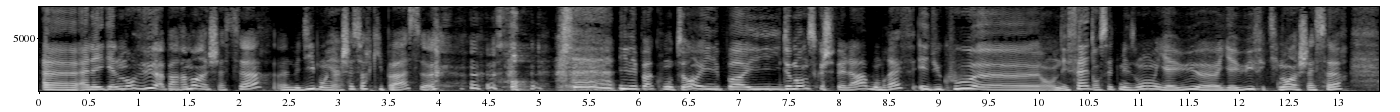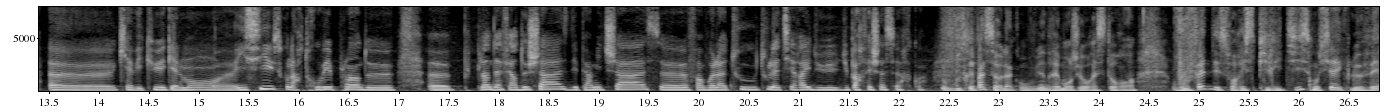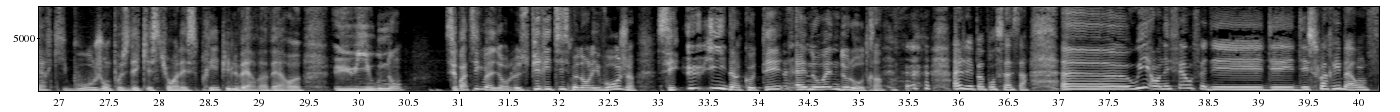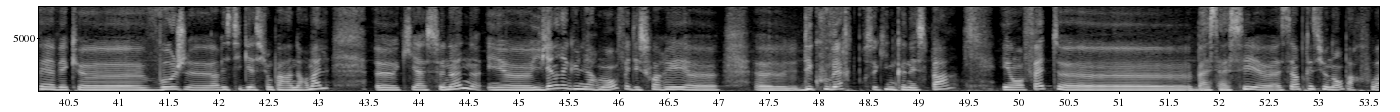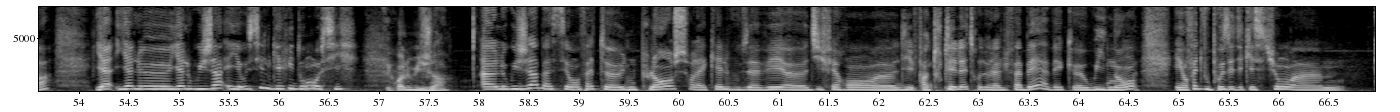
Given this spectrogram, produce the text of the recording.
Euh, elle a également vu apparemment un chasseur. Elle me dit bon, il y a un chasseur qui passe. il est pas content, il est pas, il demande ce que je fais là. Bon bref, et du coup, euh, en effet, dans cette maison, il y a eu, euh, il y a eu effectivement un chasseur qui a vécu également ici, parce qu'on a retrouvé plein de, plein d'affaires de chasse, des permis de chasse. Enfin voilà, tout, tout l'attirail du, du parfait chasseur, quoi. Donc vous serez pas seul hein, quand vous viendrez manger au restaurant. hein. Vous faites des soirées spiritisme aussi avec le verre qui bouge, on pose des questions à l'esprit, puis le verre va vers oui ou non. C'est pratique, bah, le spiritisme dans les Vosges, c'est UI d'un côté, NON de l'autre. hein. Ah, j'avais pas pensé à ça. Euh, oui, en effet, on fait des, des, des soirées. Bah, on fait avec euh, Vosges euh, Investigation Paranormale, euh, qui est à Senon, et ils viennent régulièrement. On fait des soirées découvertes pour ceux qui ne connaissent pas. Et en fait, bah, c'est assez, assez impressionnant parfois. Il y a, il y a le, y a le Ouija et il y a aussi le guéridon aussi. C'est quoi le Ouija? Euh, le Ouija, bah, c'est en fait euh, une planche sur laquelle vous avez euh, différents, euh, enfin toutes les lettres de l'alphabet avec oui, non, et en fait vous posez des questions.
